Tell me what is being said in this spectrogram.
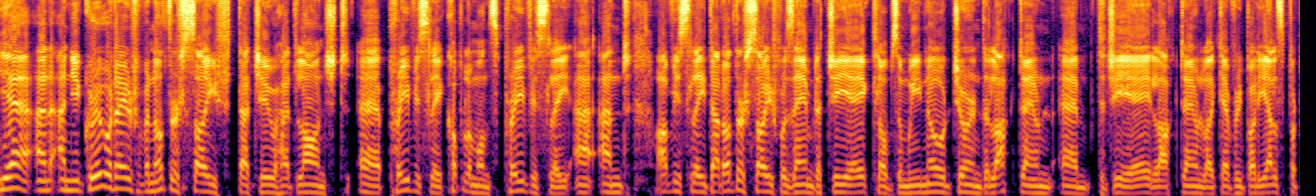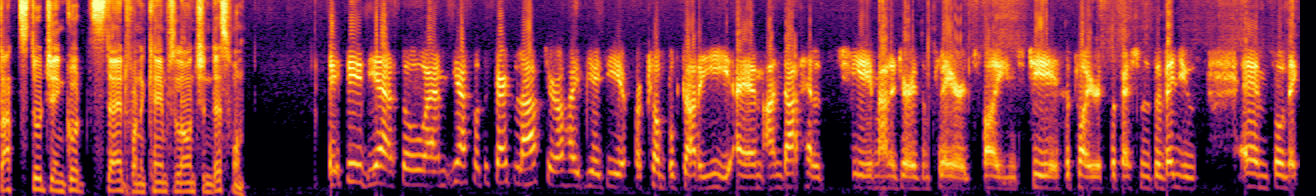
Yeah, and, and you grew it out of another site that you had launched uh, previously, a couple of months previously, uh, and obviously that other site was aimed at GAA clubs, and we know during the lockdown, um, the GAA lockdown, like everybody else, but that stood you in good stead when it came to launching this one. It did, yeah. So, um, yeah, so the start last year, I had the idea for clubbook.ie, um, and that helps GAA managers and players find GAA suppliers, professionals, and venues. Um, so they,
